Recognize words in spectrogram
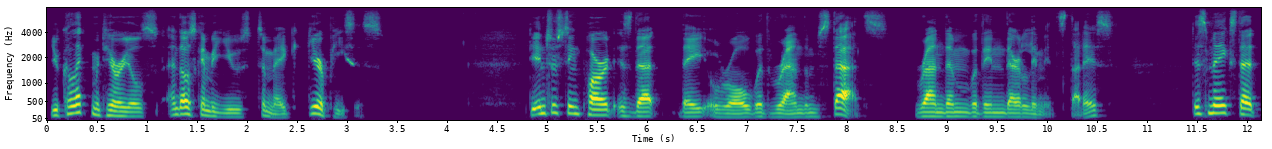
You collect materials and those can be used to make gear pieces. The interesting part is that they roll with random stats, random within their limits, that is. This makes that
